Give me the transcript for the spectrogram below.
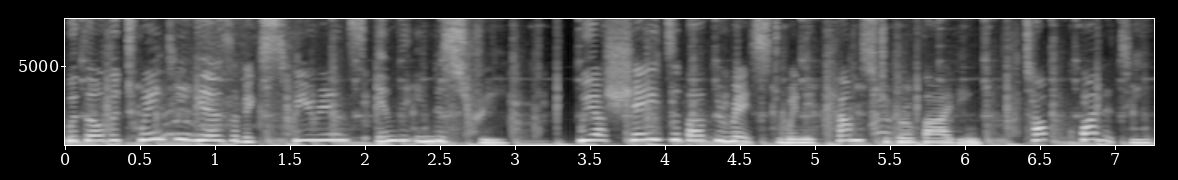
With over 20 years of experience in the industry, we are shades above the rest when it comes to providing top quality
